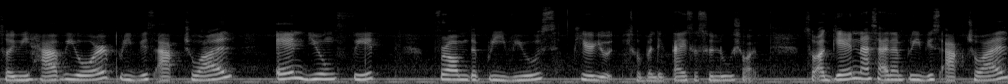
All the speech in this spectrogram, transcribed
So, we have your previous actual and yung fit from the previous period. So, balik tayo sa solution. So, again, nasaan ang previous actual?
